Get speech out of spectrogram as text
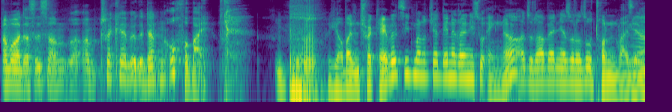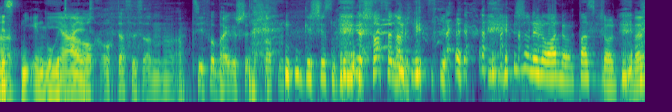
aber das ist am, am Trackcable-Gedanken auch vorbei. Ja, bei den Track Cables sieht man das ja generell nicht so eng, ne? Also da werden ja so oder so tonnenweise Listen irgendwo ja, geteilt. auch, auch das ist am, am Ziel vorbeigeschossen. Geschissen. Geschossen habe ich gesagt. Ist schon in Ordnung, passt schon. Ne?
